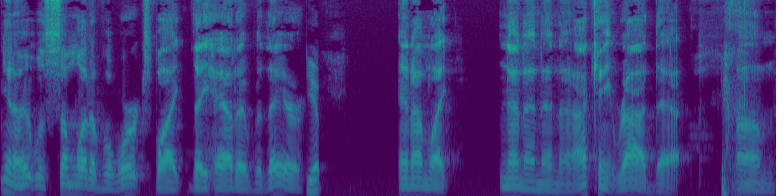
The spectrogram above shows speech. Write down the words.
you know, it was somewhat of a works bike they had over there. Yep. And I'm like, no, no, no, no, I can't ride that. Um,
